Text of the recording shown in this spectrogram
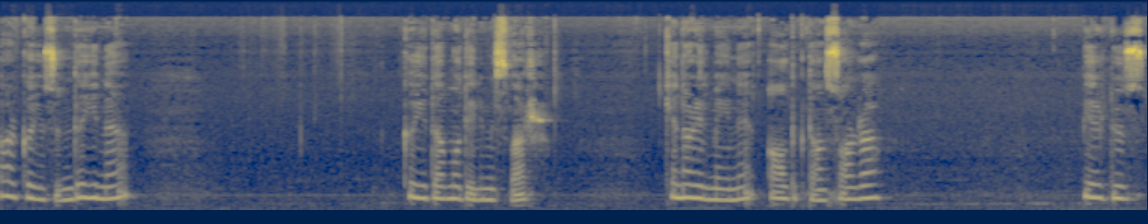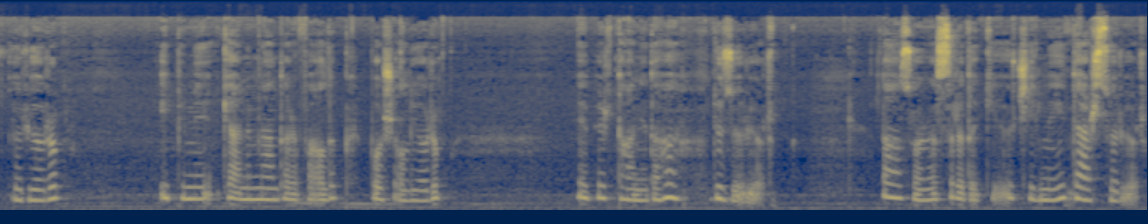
arka yüzünde yine kıyıda modelimiz var. Kenar ilmeğini aldıktan sonra bir düz örüyorum. İpimi kendimden tarafa alıp boş alıyorum. Ve bir tane daha düz örüyorum. Daha sonra sıradaki 3 ilmeği ters örüyorum.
